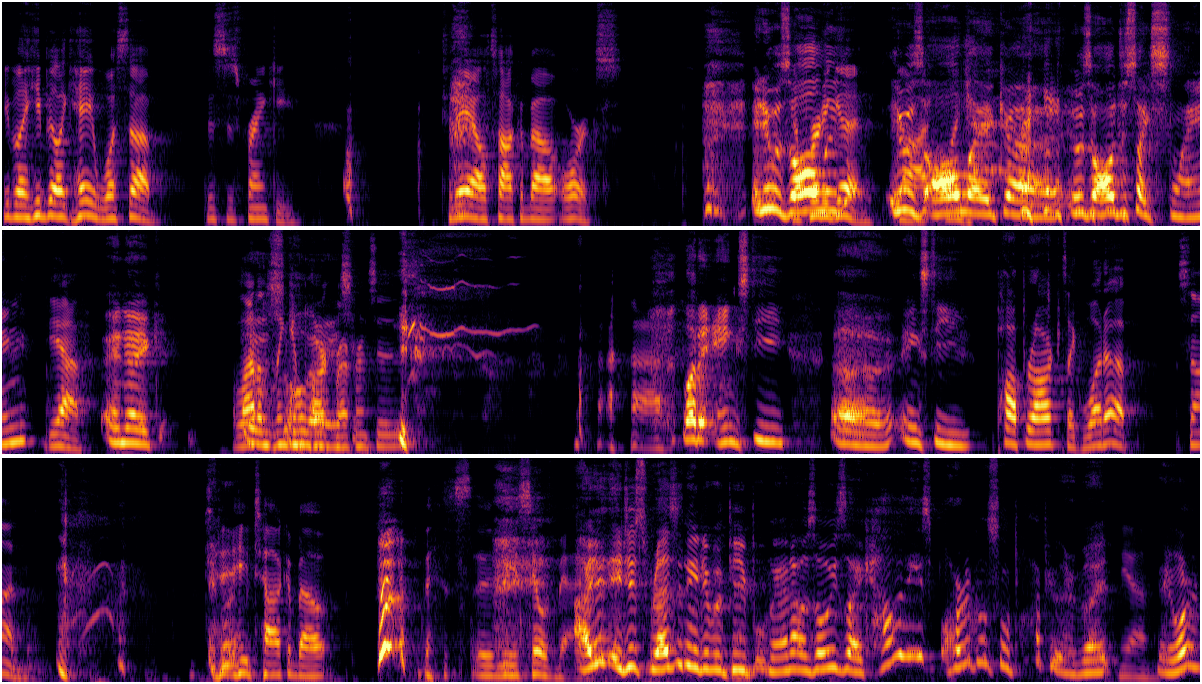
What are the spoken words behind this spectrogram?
He'd be like, he'd be like, "Hey, what's up? This is Frankie. Today I'll talk about orcs." and it was all pretty like- good. It was all like- like, uh, it was all just like slang Yeah, and like a lot of Linkin Park references. a lot of angsty, uh, angsty pop rock. It's like, "What up, son?" Today talk about this. It'd be so bad. I, it just resonated with people, man. I was always like, how are these articles so popular? But Yeah. they were.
